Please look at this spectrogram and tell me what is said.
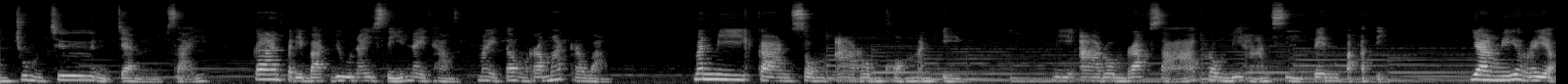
มณ์ชุ่มชื่น แจ่มใส การปฏิบัติอยู่ในศีลในธรรมไม่ต้องระมัดระวัง มันมีการทรงอารมณ์ของมันเอง มีอารมณ์รักษาพรหมวิหารสี่เป็นปกติ อย่างนี้เรียก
